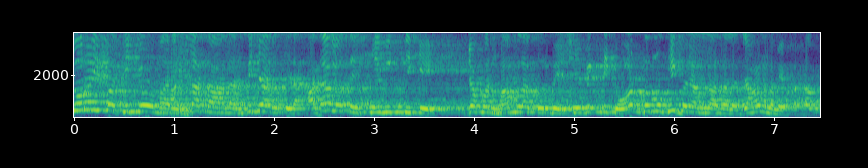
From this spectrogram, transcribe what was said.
চড়ুই পাখি কেউ মারে। আল্লাহ তাআলার বিচারকের আদালতে সেই ব্যক্তিকে যখন মামলা করবে, সেই ব্যক্তিকে অর্ধমুখী করে আল্লাহ তাআলা জাহান নামে পাঠাবে।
